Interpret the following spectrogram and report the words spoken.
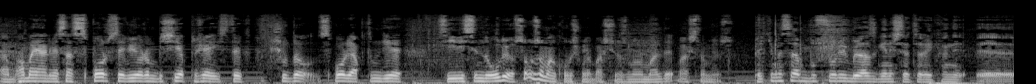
Ama, yani mesela spor seviyorum bir şey yaptım şey işte şurada spor yaptım diye CV'sinde oluyorsa o zaman konuşmaya başlıyoruz. Normalde başlamıyoruz. Peki mesela bu soruyu biraz genişleterek hani e,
